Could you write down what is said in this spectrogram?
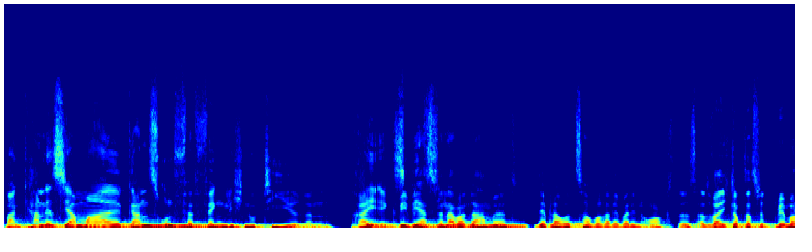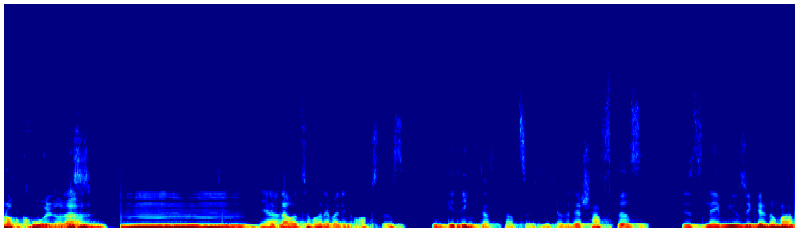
Man kann es ja mal ganz unverfänglich notieren. Dreiecks. Wie wäre es denn aber damit, der blaue Zauberer, der bei den Orks ist? Also, weil ich glaube, das finden wir immer noch cool, oder? Ist, mm, Der ja. blaue Zauberer, der bei den Orks ist, dem gelingt das tatsächlich. Also, der schafft es, Disney-Musical-Nummer,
